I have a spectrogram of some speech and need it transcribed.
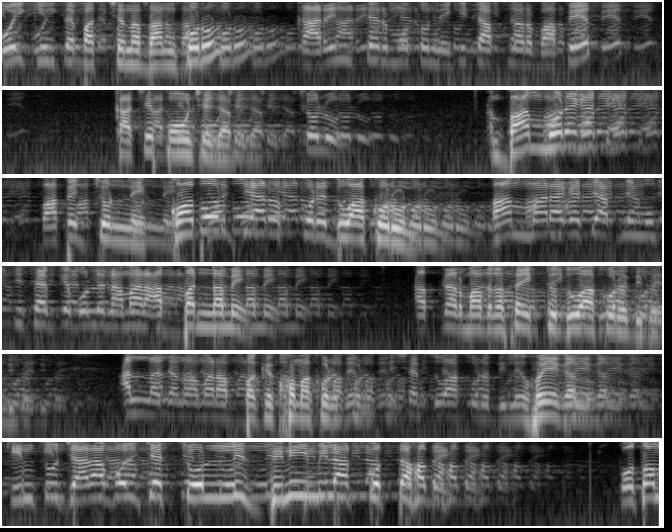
বই কিনতে পাচ্ছে না, দান করুন। কারেন্টের মতো নেকিটা আপনার বাপের কাছে পৌঁছে যাবে। চলুন। বাম মরে গেছে, বাপের জন্য কবর জিয়ারত করে দোয়া করুন। বাম মারা গেছে, আপনি মুফতি সাহেবকে বললেন, আমার আব্বার নামে আপনার মাদ্রাসায় একটু দোয়া করে দিবেন। আল্লাহ যেন আমার আব্বাকে ক্ষমা করে দেন। মুফতি সাহেব দোয়া করে দিলে হয়ে গেল। কিন্তু যারা বলছে চল্লিশ দিনই মিলাদ করতে হবে, প্রথম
